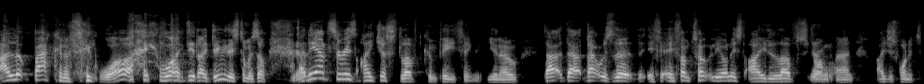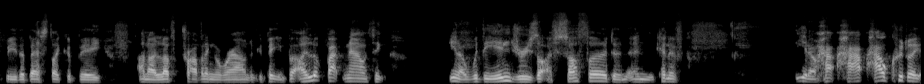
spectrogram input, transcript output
I look back and I think, why? why did I do this to myself? Yeah. And the answer is, I just loved competing. You know, that that that was the. If if I'm totally honest, I love strongman. Yeah. I just wanted to be the best I could be, and I loved traveling around and competing. But I look back now and think, you know, with the injuries that I've suffered and and kind of, you know, how how how could I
